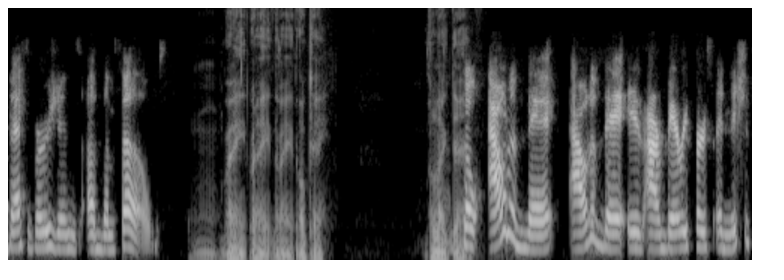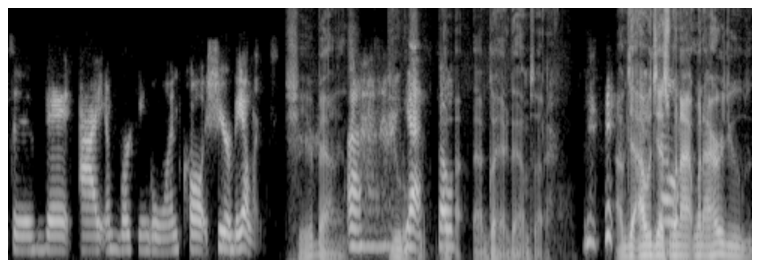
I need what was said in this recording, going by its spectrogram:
best versions of themselves. Mm, Right. Right. Right. Okay. I like that. So out of that, out of that is our very first initiative that I am working on called Sheer Balance. Sheer balance. Uh, Beautiful. yes. So Uh, uh, go ahead. Go ahead. I'm sorry. I'm just, I was just when I when I heard you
